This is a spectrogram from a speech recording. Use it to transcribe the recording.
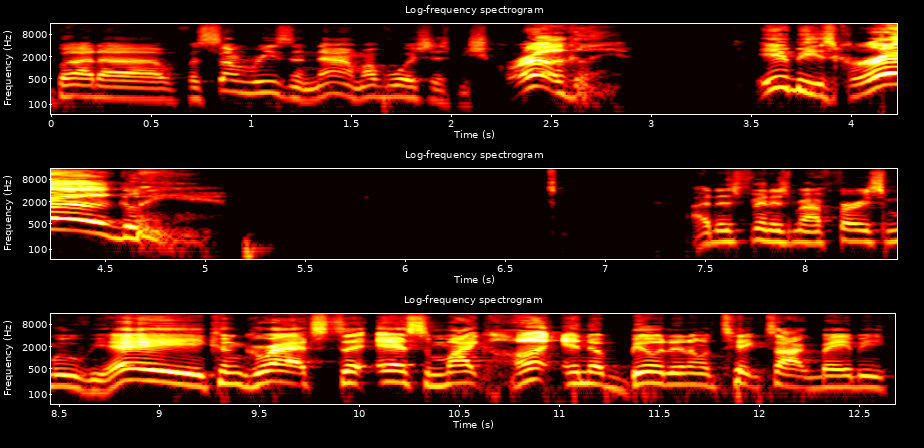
but uh for some reason now my voice just be struggling. It be struggling. I just finished my first movie. Hey, congrats to S Mike Hunt in the building on TikTok, baby.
